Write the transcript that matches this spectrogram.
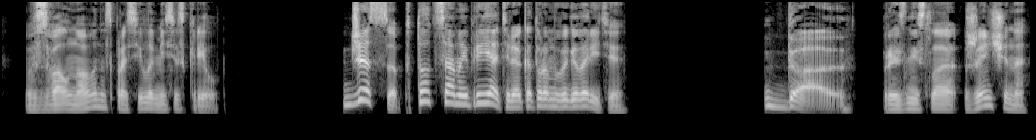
— взволнованно спросила миссис Крилл. «Джессоп, тот самый приятель, о котором вы говорите». «Да», — произнесла женщина,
